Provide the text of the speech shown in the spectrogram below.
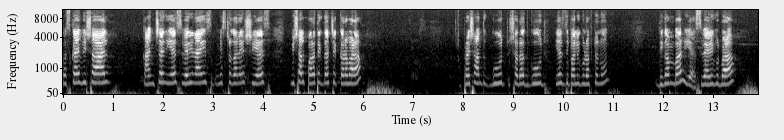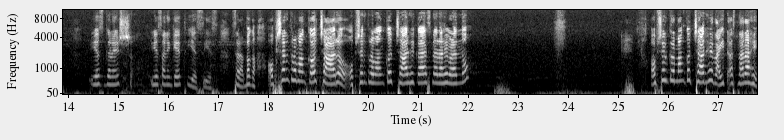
कस काय Vishal? Kanchan yes very nice mister Ganesh yes Vishal परत एकदा चेक करा बाळा. Prashant good Sharad good yes Deepali good afternoon Digambar yes very good बाळा. Yes Ganesh yes Aniket yes yes चला बघा. ऑप्शन क्रमांक चार. ऑप्शन क्रमांक चार हे काय असणार आहे बाळांनो? ऑप्शन क्रमांक चार हे राईट असणार आहे.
